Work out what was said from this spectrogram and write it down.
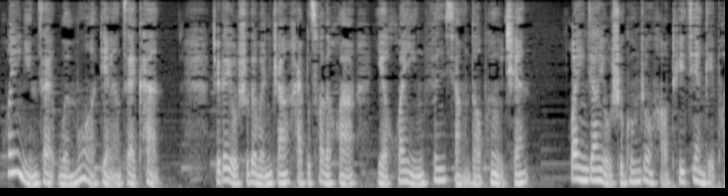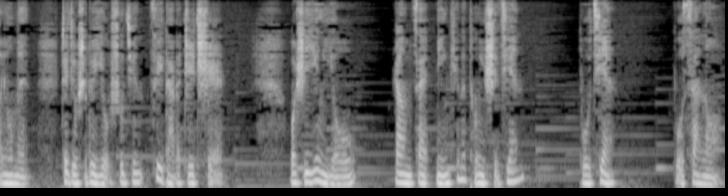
欢迎您在文末点亮再看。觉得有书的文章还不错的话，也欢迎分享到朋友圈，欢迎将有书公众号推荐给朋友们，这就是对有书君最大的支持。我是应由，让我们在明天的同一时间。不见不散喽。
